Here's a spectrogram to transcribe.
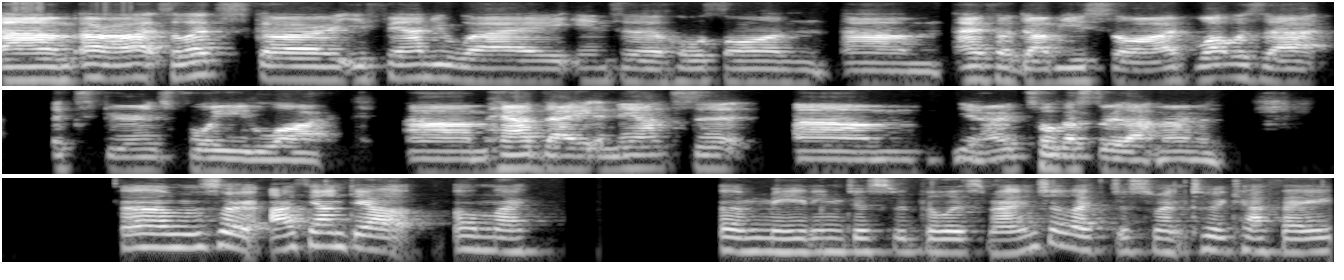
Um, all right, so let's go. You found your way into Hawthorn um, AFLW side. What was that experience for you like? Um, how they announce it? Um, you know, talk us through that moment. Um, so I found out on like a meeting just with the list manager, like just went to a cafe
